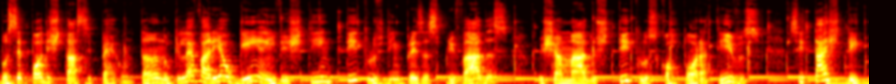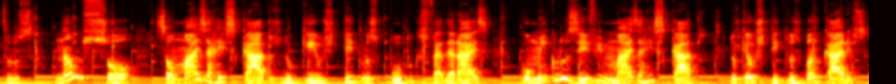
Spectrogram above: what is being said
você pode estar se perguntando o que levaria alguém a investir em títulos de empresas privadas, os chamados títulos corporativos, se tais títulos não só são mais arriscados do que os títulos públicos federais, como inclusive mais arriscados do que os títulos bancários,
